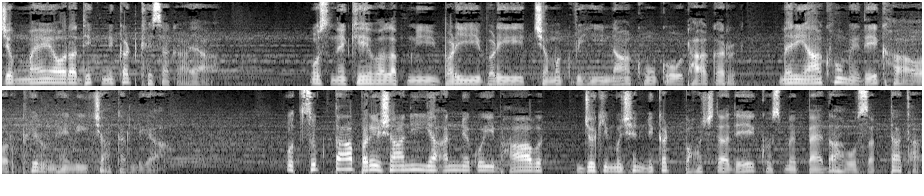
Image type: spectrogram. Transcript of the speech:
जब मैं और अधिक निकट खिसक आया। उसने केवल अपनी बड़ी बड़ी चमक विहीन आँखों को उठाकर मेरी आँखों में देखा और फिर उन्हें नीचा कर लिया। उत्सुकता, परेशानी या अन्य कोई भाव जो कि मुझे निकट पहुँचता देख उसमें पैदा हो सकता था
